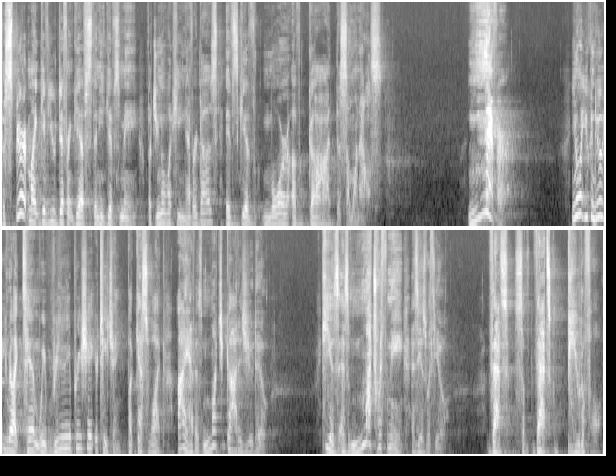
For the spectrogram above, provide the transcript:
the Spirit might give you different gifts than He gives me, but you know what He never does? Is give more of God to someone else. Never. You know what you can do? You can be like, Tim, we really appreciate your teaching, but guess what? I have as much God as you do. He is as much with me as he is with you. That's, so, that's beautiful.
